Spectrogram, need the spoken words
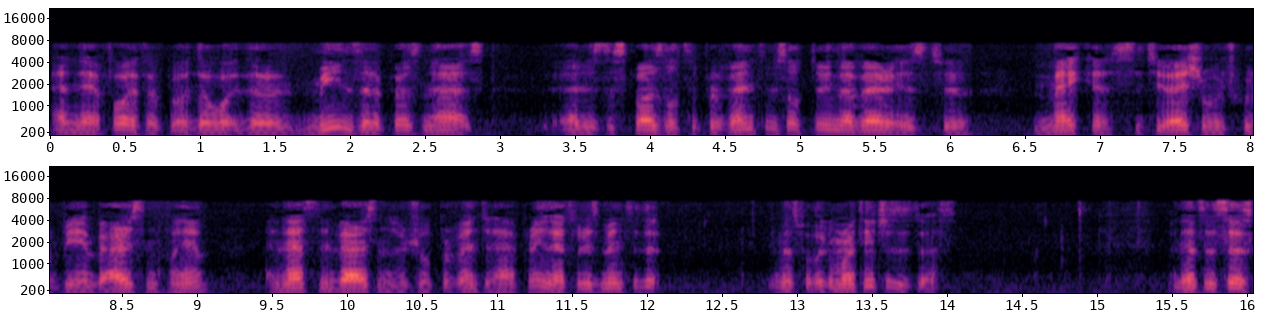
And therefore, if a, the, the means that a person has at his disposal to prevent himself doing the Avera is to make a situation which would be embarrassing for him, and that's the embarrassment which will prevent it happening, that's what he's meant to do. And that's what the Gemara teaches it to us. And that's what it says,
